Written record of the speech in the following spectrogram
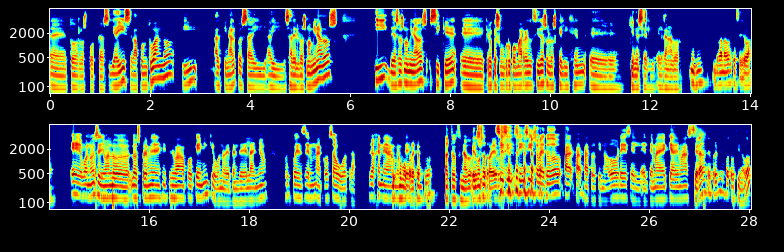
eh, todos los podcasts. Y ahí se va puntuando y al final pues ahí, salen los nominados y de esos nominados sí que eh, creo que es un grupo más reducido, son los que eligen quién es el, ganador. Ujú. ¿Y el ganador que se lleva. Eh, bueno, se llaman lo- los premios de la iniciativa Podgaming, que bueno, depende del año, pues pueden ser una cosa u otra. Pero generalmente. Como por ejemplo, Patrocinador. queremos atraer. Sí, sí, sí, sí, sobre todo pa- pa- patrocinadores, el, el tema de que además. ¿Se ganan de premio un patrocinador?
